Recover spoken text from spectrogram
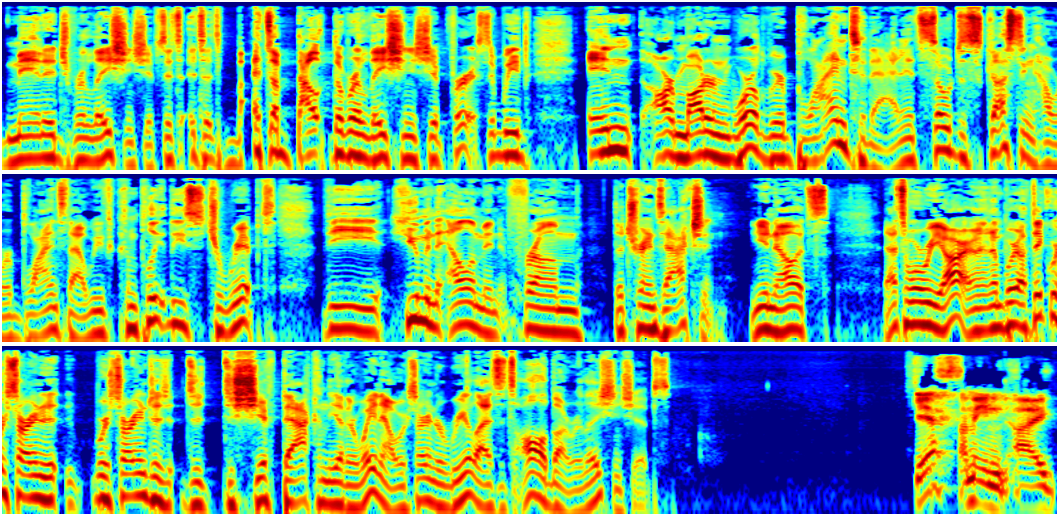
manage relationships. It's, it's, it's about the relationship first. And we've, in our modern world, we're blind to that. And it's so disgusting how we're blind to that. We've completely stripped the human element from the transaction. You know, it's, that's where we are. And I think we're starting to, we're starting to, to, to shift back in the other way now. We're starting to realize it's all about relationships. Yeah. I mean, I,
